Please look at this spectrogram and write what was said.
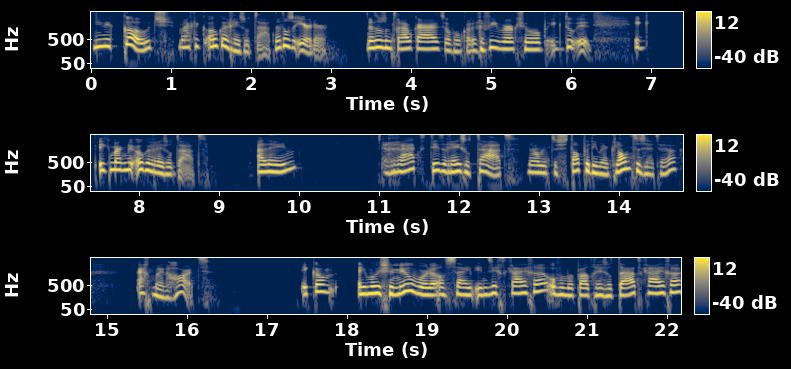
Nu ik coach, maak ik ook een resultaat, net als eerder. Net als een trouwkaart of een calligrafie-workshop. Ik, doe, ik, ik maak nu ook een resultaat. Alleen raakt dit resultaat, namelijk de stappen die mijn klanten zetten, echt mijn hart. Ik kan emotioneel worden als zij een inzicht krijgen of een bepaald resultaat krijgen.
